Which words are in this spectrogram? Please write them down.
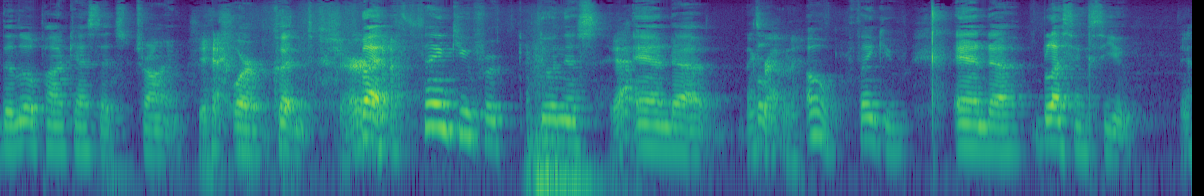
the little podcast that's trying, yeah, or couldn't. Sure. But thank you for doing this. Yeah. And uh, thanks for having me. Oh, thank you, and uh, blessings to you. Yeah.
